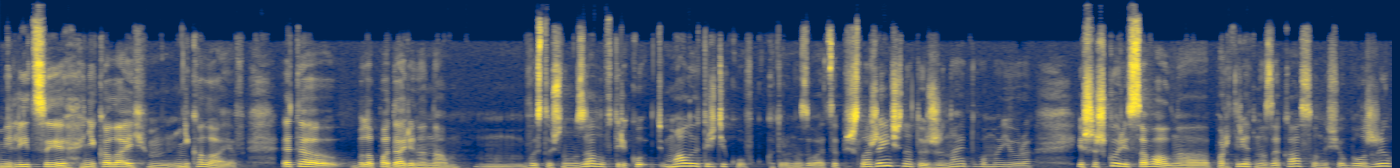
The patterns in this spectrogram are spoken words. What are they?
милиции Николай м, Николаев». Это было подарено нам, м, выставочному залу, в Трико- малую Третьяковку, которая называется. Пришла женщина, то есть жена этого майора, и Шишко рисовал на портрет на заказ, он еще был жив.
